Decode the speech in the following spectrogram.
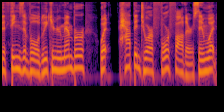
the things of old. We can remember what happened to our forefathers and what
